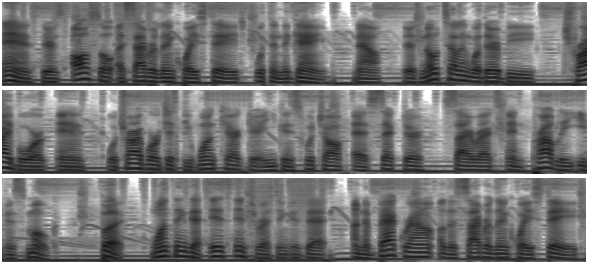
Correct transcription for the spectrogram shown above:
and there's also a Cyber Lin Kuei stage within the game. Now, there's no telling whether it be Triborg and will Triborg just be one character and you can switch off as Sektor, Cyrax, and probably even Smoke. But one thing that is interesting is that on the background of the Cyber Lin Kuei stage,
